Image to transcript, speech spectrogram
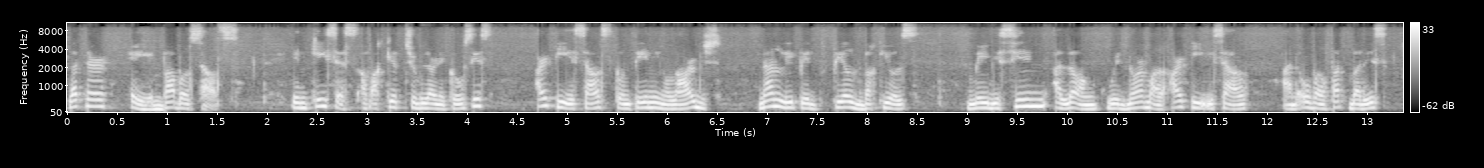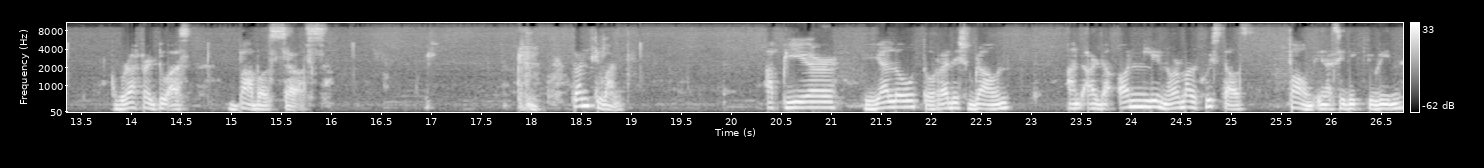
letter A. Bubble cells. In cases of acute tubular necrosis, RTE cells containing large non-lipid filled vacuoles may be seen along with normal RTE cell and oval fat bodies referred to as bubble cells. 21. Appear yellow to reddish brown and are the only normal crystals found in acidic urine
